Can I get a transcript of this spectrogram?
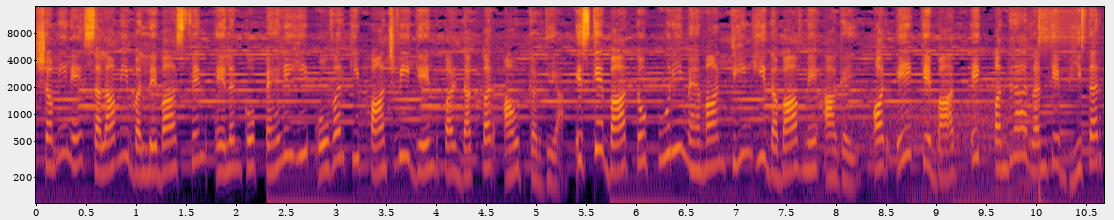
शमी ने सलामी बल्लेबाज फिन एलन को पहले ही ओवर की पांचवी गेंद पर डक पर आउट कर दिया। इसके बाद तो पूरी मेहमान टीम ही दबाव में आ गई और एक के बाद एक पंद्रह रन के भीतर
